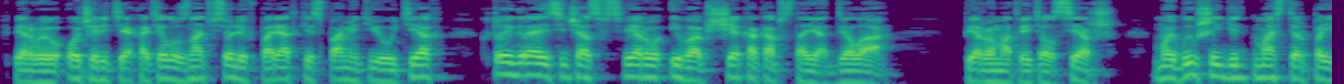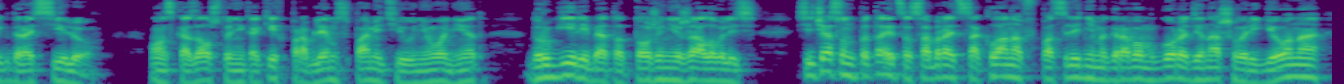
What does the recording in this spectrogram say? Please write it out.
В первую очередь я хотел узнать, все ли в порядке с памятью у тех, кто играет сейчас в сферу и вообще как обстоят дела. Первым ответил Серж, мой бывший гильдмастер по Игдрасилю. Он сказал, что никаких проблем с памятью у него нет, другие ребята тоже не жаловались, Сейчас он пытается собрать сокланов в последнем игровом городе нашего региона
